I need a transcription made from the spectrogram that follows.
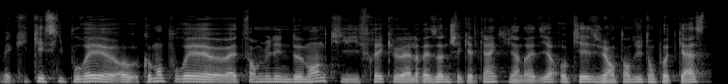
Mais qu'est-ce qui pourrait, euh, comment pourrait euh, être formulée une demande qui ferait qu'elle résonne chez quelqu'un qui viendrait dire, ok, j'ai entendu ton podcast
